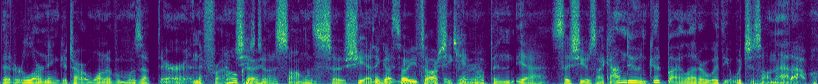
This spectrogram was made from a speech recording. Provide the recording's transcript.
that are learning guitar, one of them was up there in the front. She's doing a song with, so she had I think I saw you talking She to came her. up and yeah, so she was like, "I'm doing Goodbye Letter with you," which is on that album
